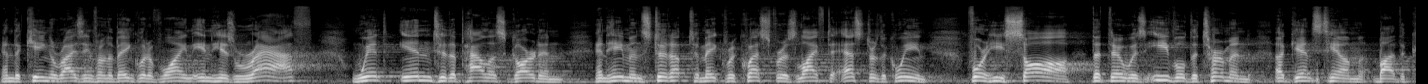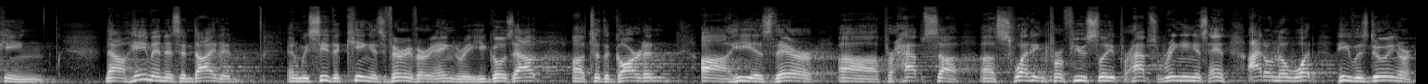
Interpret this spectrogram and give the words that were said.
And the king arising from the banquet of wine in his wrath, went into the palace garden, and Haman stood up to make request for his life to Esther the queen, for he saw that there was evil determined against him by the king. Now, Haman is indicted and we see the king is very, very angry. He goes out uh, to the garden. Uh, he is there, uh, perhaps uh, uh, sweating profusely, perhaps wringing his hands. I don't know what he was doing or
